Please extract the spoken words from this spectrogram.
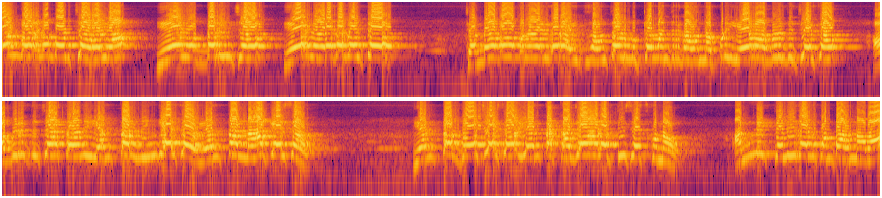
ఏం వెరగబడిచావయ్యా? ఏం ఉద్ధరించావు? ఏం ఎరగబెట్టావు? చంద్రబాబు నాయుడు గారు ఐదు సంవత్సరాలు ముఖ్యమంత్రిగా ఉన్నప్పుడు ఏం అభివృద్ధి చేశావు? అభివృద్ధి చేస్తావని ఎంత మింగేశావు? ఎంత నాకేశావు? ఎంత దోచేశావు? ఎంత ఖజానా తీసేసుకున్నావు? అన్ని తెలియదు అనుకుంటా ఉన్నావా?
